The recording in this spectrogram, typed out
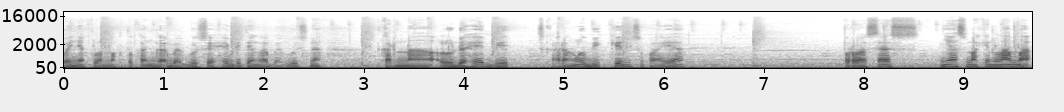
banyak lemak tuh kan nggak bagus ya habit yang nggak bagus. Nah karena lo udah habit sekarang lo bikin supaya prosesnya semakin lama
